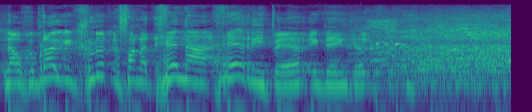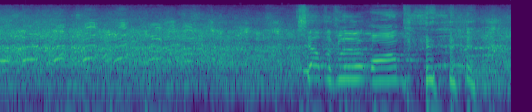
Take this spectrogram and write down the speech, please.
Nou gebruik ik gelukkig van het henna hair repair. Ik denk... Zelfde kleur, omp.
